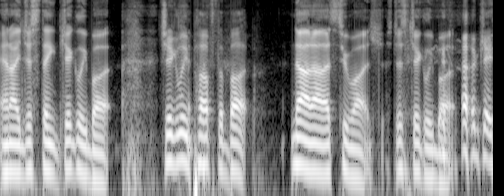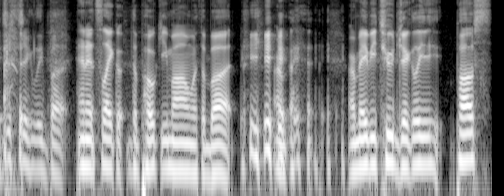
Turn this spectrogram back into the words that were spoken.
and I just think Jiggly Butt. Jigglypuff the butt. No, no, that's too much. It's just Jiggly Butt. okay, just Jiggly butt. and it's like the Pokemon with a butt, or, or maybe two Jiggly Puffs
